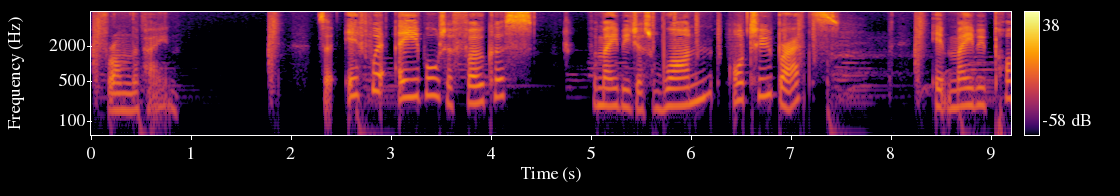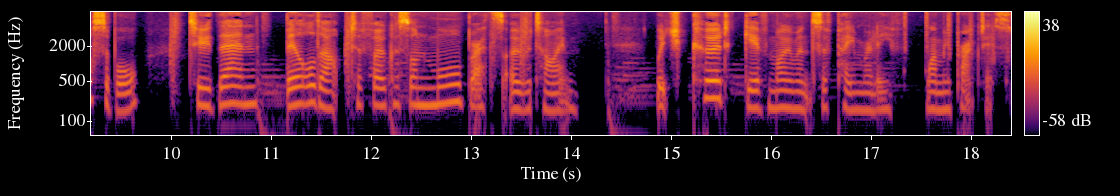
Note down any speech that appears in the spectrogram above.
from the pain. So, if we're able to focus for maybe just one or two breaths, it may be possible to then build up to focus on more breaths over time, which could give moments of pain relief when we practice.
